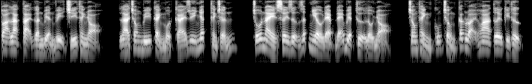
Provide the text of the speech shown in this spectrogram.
tọa lạc tại gần biển vị trí thành nhỏ, là trong bí cảnh một cái duy nhất thành trấn, chỗ này xây dựng rất nhiều đẹp đẽ biệt thự lầu nhỏ, trong thành cũng trồng các loại hoa tươi kỳ thực,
